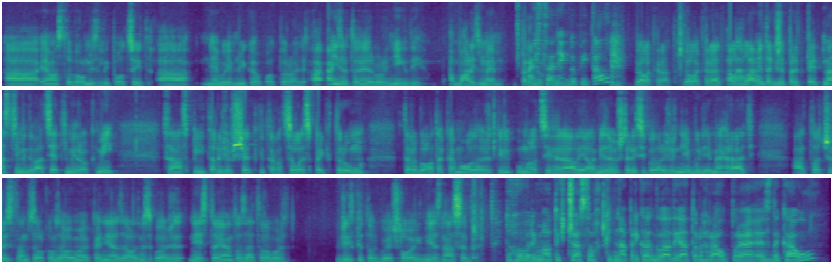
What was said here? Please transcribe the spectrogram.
a ja mám z toho veľmi zlý pocit a nebudem nikoho podporovať. A ani sme to nerobili nikdy. A mali sme... Pred... Aj sa niekto pýtal? Veľakrát, veľakrát. Ale hlavne tak, že pred 15-20 rokmi sa nás pýtali, že všetky, teda celé spektrum, ktoré bola taká móda, že tí umelci hrali, ale my sme už vtedy si povedali, že nebudeme hrať a točili sa tam celkom zaujímavé peniaze, ale sme si povedali, že nestojí nám to za to, lebo vždy to bude človek dnes na sebe. To hovoríme o tých časoch, keď napríklad Gladiátor hral pre SDKU?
